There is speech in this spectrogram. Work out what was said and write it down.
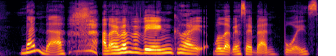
men there. And I remember being quite, well, let me say men, boys.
